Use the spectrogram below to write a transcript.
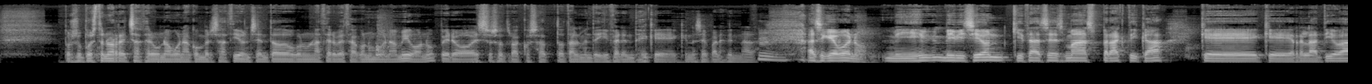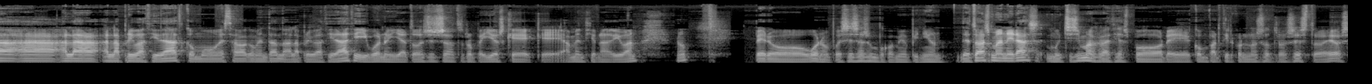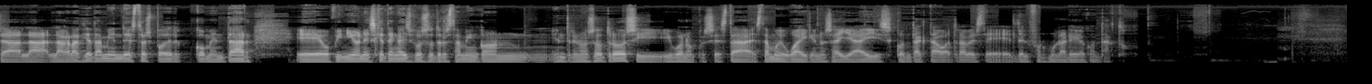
Por supuesto no rechazar una buena conversación sentado con una cerveza con un buen amigo, ¿no? Pero eso es otra cosa totalmente diferente que, no se parece en nada. Hmm. Así que bueno, mi, visión quizás es más práctica que, relativa a, la, privacidad, como estaba comentando, a la privacidad y bueno, y a todos esos atropellos que, que ha mencionado Iván, ¿no? Pero bueno, pues esa es un poco mi opinión. De todas maneras, muchísimas gracias por eh, compartir con nosotros esto. ¿eh? O sea, la, gracia también de esto es poder comentar eh, opiniones que tengáis vosotros también con, entre nosotros. Y, bueno, pues está, está muy guay que nos hayáis contactado a través del formulario de contacto.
